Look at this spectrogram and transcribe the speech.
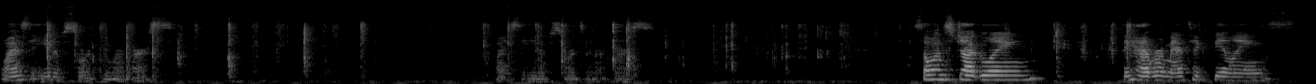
Why is the Eight of Swords in reverse? Why is the Eight of Swords in reverse? Someone's juggling. They have romantic feelings.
